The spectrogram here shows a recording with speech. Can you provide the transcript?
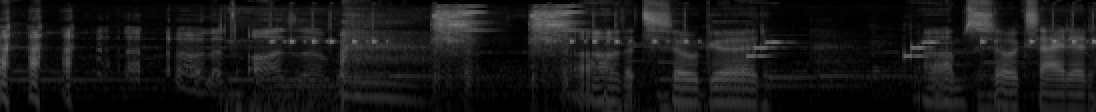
oh, that's awesome. Oh, that's so good. Oh, I'm so excited.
